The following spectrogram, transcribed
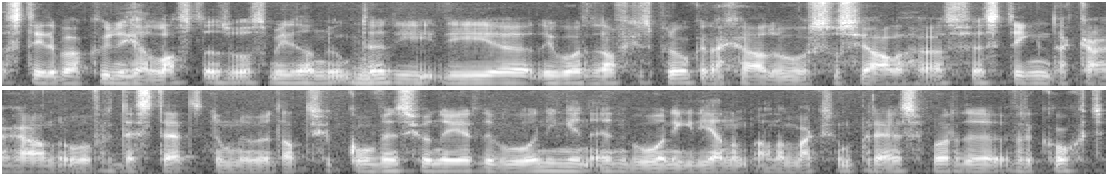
stedenbouwkundige lasten, zoals men dat noemt. Hè. Mhm. Die, die, uh, die worden afgesproken. Dat gaat over sociale huisvesting. Dat kan gaan over, destijds noemden we dat geconventioneerde woningen en woningen die aan een, aan een maximumprijs worden verkocht.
